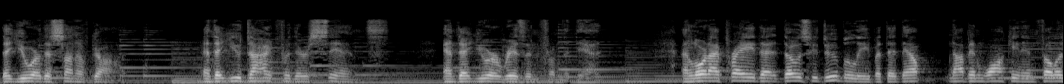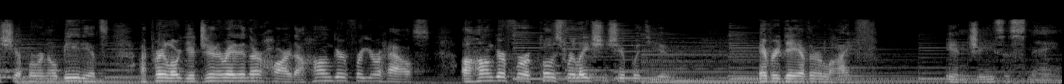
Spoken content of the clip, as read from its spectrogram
that you are the Son of God and that you died for their sins and that you are risen from the dead. And Lord, I pray that those who do believe, but they've now not been walking in fellowship or in obedience, I pray, Lord, you generate in their heart a hunger for your house, a hunger for a close relationship with you every day of their life. In Jesus' name,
